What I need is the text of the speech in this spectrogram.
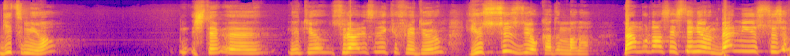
Gitmiyor. İşte e, ne diyor? Sülalesine küfrediyorum. Yüzsüz diyor kadın bana. Ben buradan sesleniyorum. Ben mi yüzsüzüm?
